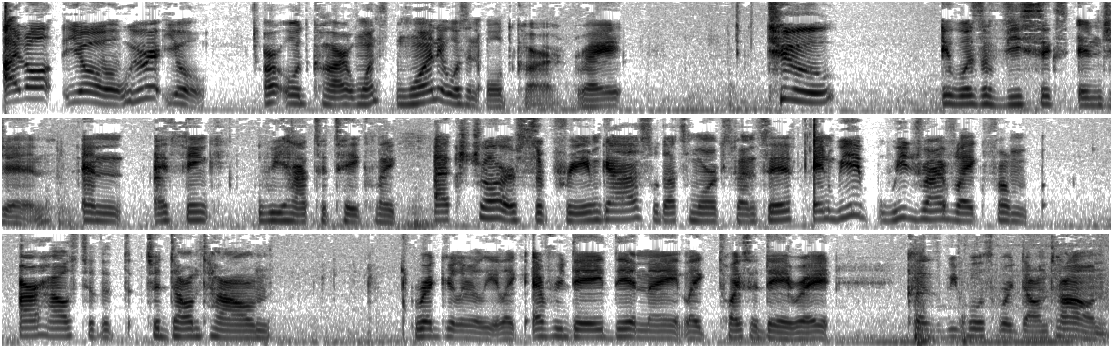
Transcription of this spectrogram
I don't yo, we were yo, our old car, once one it was an old car, right? Two, it was a V6 engine. And I think we had to take like extra or supreme gas, so that's more expensive. And we we drive like from our house to the to downtown regularly, like every day, day and night, like twice a day, right? Because we both work downtown.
